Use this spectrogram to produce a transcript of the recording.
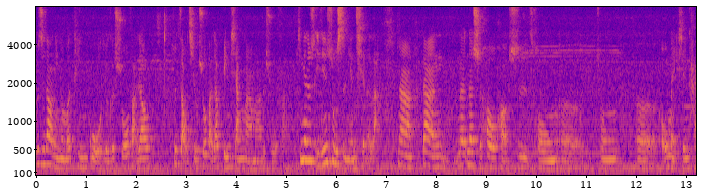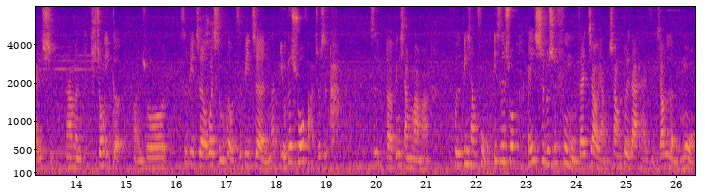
不知道您有没有听过有个说法叫。就早期有说法叫“冰箱妈妈”的说法，应该就是已经数十年前了啦。那当然，那那时候哈是从呃从呃欧美先开始，他们其中一个啊说自闭症为什么会有自闭症？那有一个说法就是啊，自呃冰箱妈妈或者冰箱父母，意思是说，哎，是不是父母在教养上对待孩子比较冷漠、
